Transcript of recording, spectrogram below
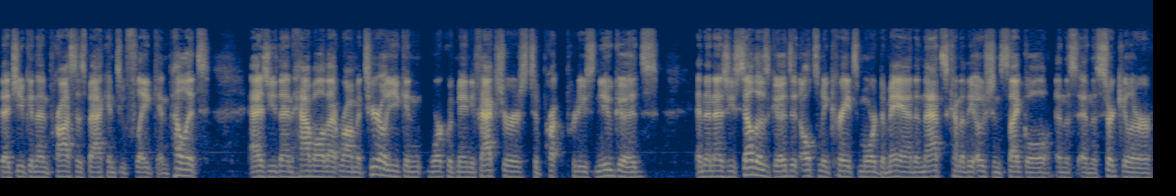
that you can then process back into flake and pellet. As you then have all that raw material, you can work with manufacturers to pr produce new goods. And then as you sell those goods, it ultimately creates more demand. And that's kind of the ocean cycle and the, and the circular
